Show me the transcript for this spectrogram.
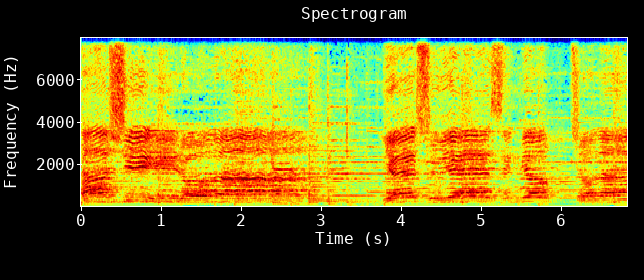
다시 일어나 예수의 생명 전하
